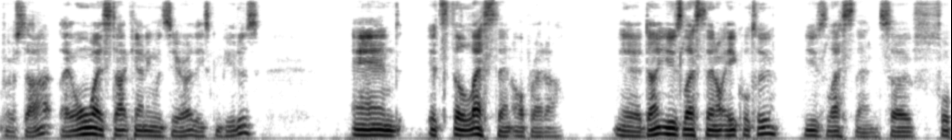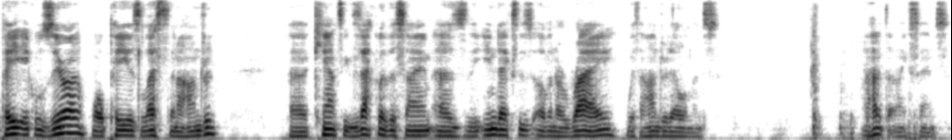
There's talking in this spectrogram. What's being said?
for a start. They always start counting with 0, these computers. And it's the less than operator. Yeah, don't use less than or equal to, use less than. So for p equals 0, while p is less than 100, uh, counts exactly the same as the indexes of an array with 100 elements. I hope that makes sense.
